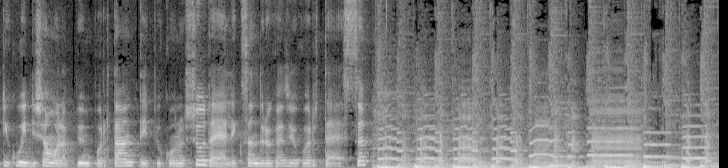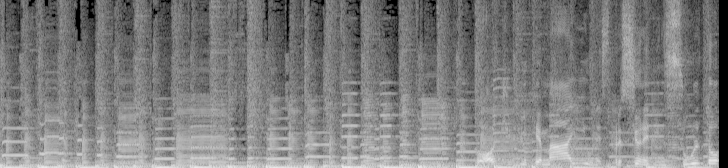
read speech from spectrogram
di cui diciamo la più importante e più conosciuta è Alexandro Ocasio-Cortez. Che mai un'espressione di insulto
